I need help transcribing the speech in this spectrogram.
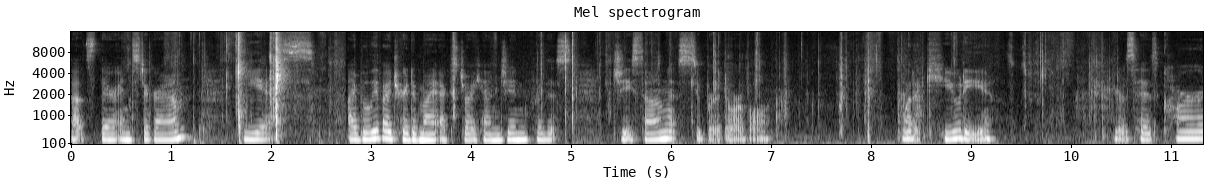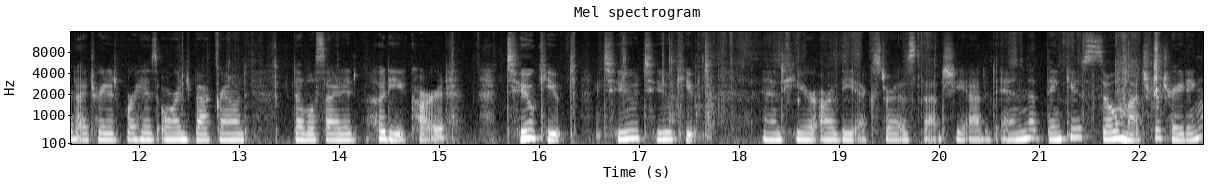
That's their Instagram. Yes. I believe I traded my extra Hyunjin for this Jisung. Super adorable. What a cutie. Here's his card. I traded for his orange background double-sided hoodie card. Too cute. Too, too cute. And here are the extras that she added in. Thank you so much for trading.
